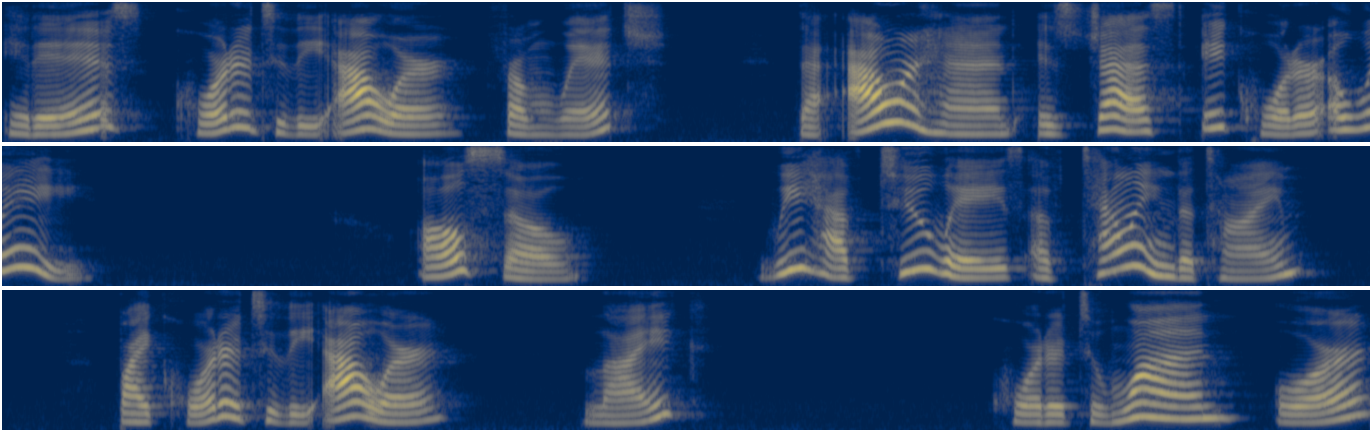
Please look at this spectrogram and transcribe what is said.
It is quarter to the hour from which the hour hand is just a quarter away. Also, we have two ways of telling the time by quarter to the hour, like quarter to one or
